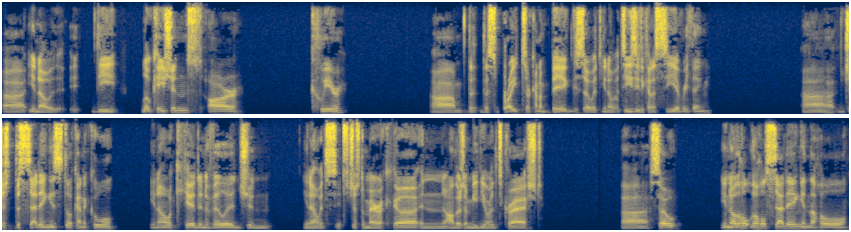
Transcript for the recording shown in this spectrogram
Uh, you know, it, the locations are clear. Um, the the sprites are kind of big, so it you know it's easy to kind of see everything. Uh, just the setting is still kind of cool. You know, a kid in a village, and you know it's it's just America, and oh, there's a meteor that's crashed. Uh, so you know the whole the whole setting and the whole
